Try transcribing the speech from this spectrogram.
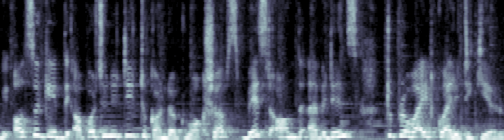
We also get the opportunity to conduct workshops based on the evidence to provide quality care.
